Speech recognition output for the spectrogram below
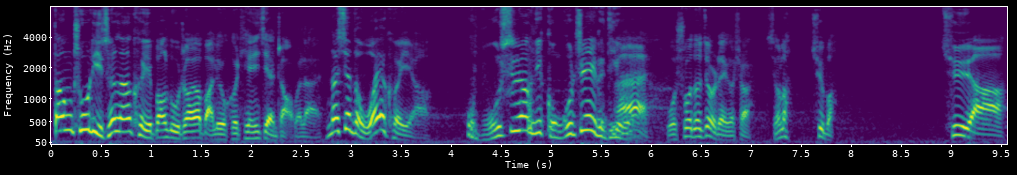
当初李晨兰可以帮陆昭瑶把六合天一剑找回来，那现在我也可以啊！我不是让你巩固这个地位，哎，我说的就是这个事儿。行了，去吧。去啊！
